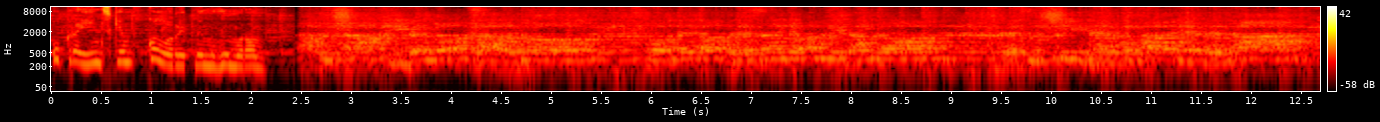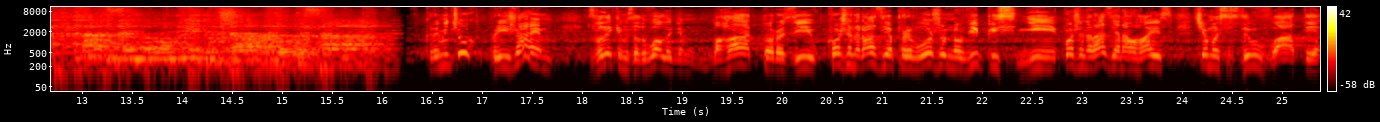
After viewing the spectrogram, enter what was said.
українським колоритним гумором. Кременчук приїжджаємо з великим задоволенням багато разів. Кожен раз я привожу нові пісні, кожен раз я намагаюсь чимось здивувати,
